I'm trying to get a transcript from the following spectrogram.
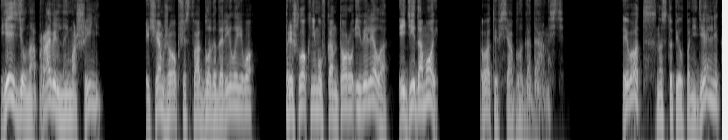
ездил на правильной машине. И чем же общество отблагодарило его? Пришло к нему в контору и велело «иди домой». Вот и вся благодарность. И вот наступил понедельник,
